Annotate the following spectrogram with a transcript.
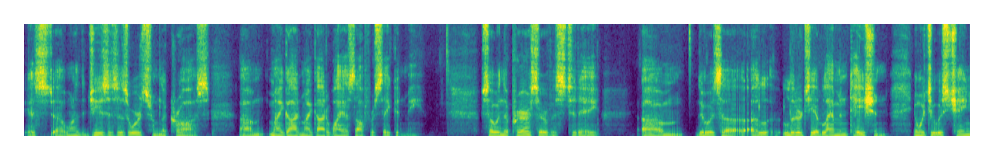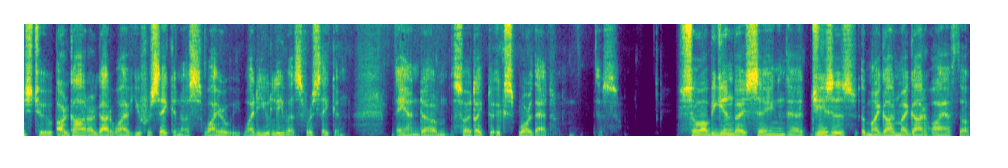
It's uh, one of Jesus' words from the cross um, My God, my God, why hast thou forsaken me? So in the prayer service today, um, there was a, a, liturgy of lamentation in which it was changed to our god our god why have you forsaken us? Why are we why do you leave us forsaken? And um, so i'd like to explore that this so i'll begin by saying that jesus my god my god why have thou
